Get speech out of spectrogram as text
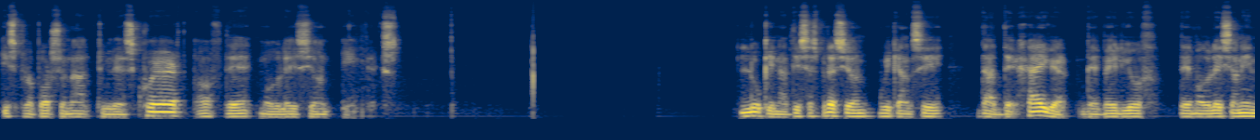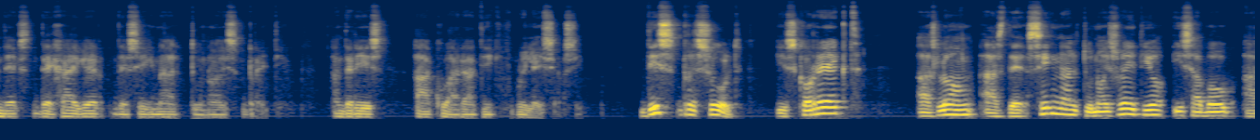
is proportional to the square of the modulation index. Looking at this expression, we can see that the higher the value of the modulation index, the higher the signal to noise ratio. And there is a quadratic relationship. This result is correct as long as the signal to noise ratio is above a,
